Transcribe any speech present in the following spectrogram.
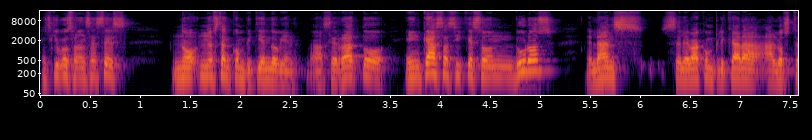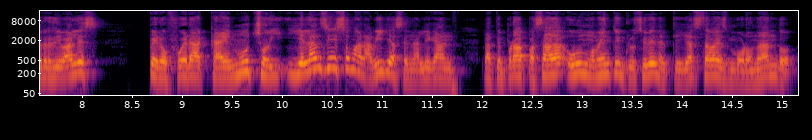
los equipos franceses no, no están compitiendo bien. Hace rato en casa sí que son duros. El Lance se le va a complicar a, los tres rivales, pero fuera caen mucho. Y, el Lance hizo maravillas en la liga la temporada pasada. Hubo un momento inclusive en el que ya estaba desmoronando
